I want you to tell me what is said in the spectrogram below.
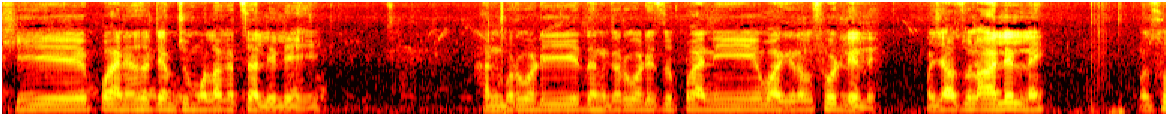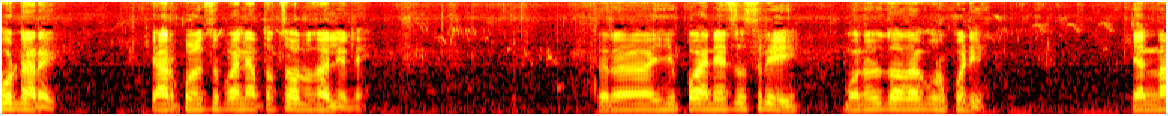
हे पाण्यासाठी आमची मुलाखत चाललेली आहे. हनबरवाडी धनगरवाडीचं पाणी वाघेराला सोडलेलं आहे. म्हणजे अजून आलेलं नाही पण सोडणार आहे. हे आरपळचं पाणी आता चालू झालेलं आहे. तर ही हे पाण्याचं श्रेय मनोजदादा घोरपडे यांना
